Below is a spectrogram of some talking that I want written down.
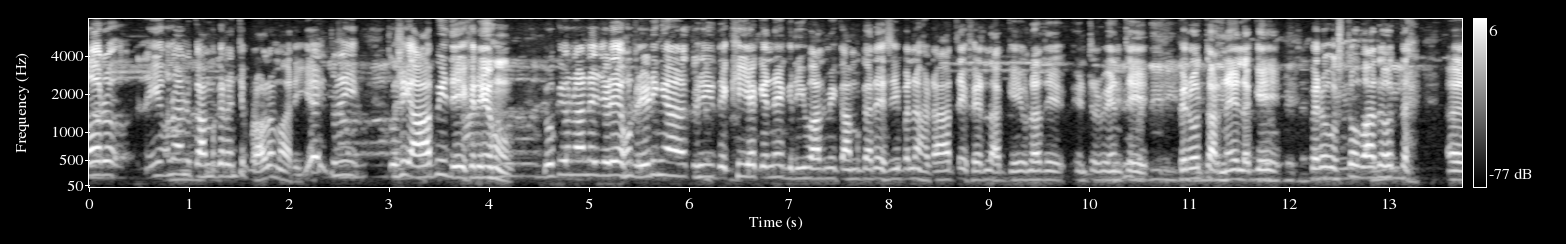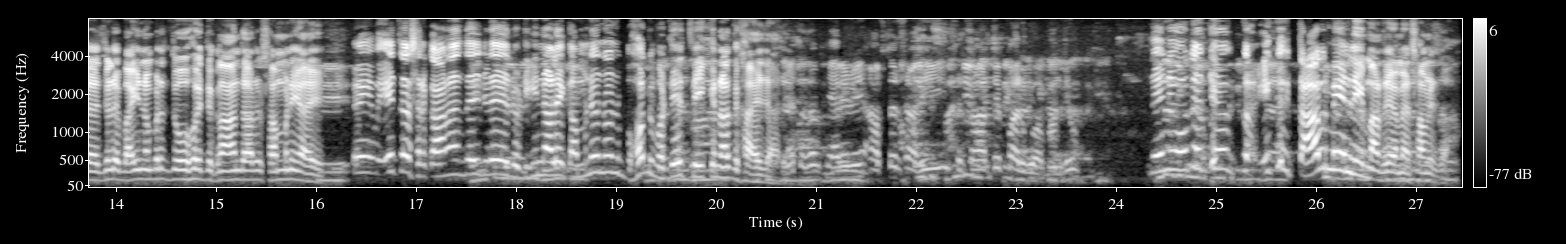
ਔਰ ਇਹ ਉਹਨਾਂ ਨੂੰ ਕੰਮ ਕਰਨ 'ਚ ਪ੍ਰੋਬਲਮ ਆ ਰਹੀ ਹੈ। ਤੁਸੀਂ ਤੁਸੀਂ ਆਪ ਹੀ ਦੇਖ ਰਹੇ ਹੋ। ਕਿਉਂਕਿ ਉਹਨਾਂ ਨੇ ਜਿਹੜੇ ਹੁਣ ਰੇੜੀਆਂ ਤੁਸੀਂ ਦੇਖੀ ਹੈ ਕਿੰਨੇ ਗਰੀਬ ਆਦਮੀ ਕੰਮ ਕਰ ਰਹੇ ਸੀ ਪਹਿਲਾਂ ਹਟਾ ਤੇ ਫਿਰ ਲੱਗ ਗਏ ਉਹਨਾਂ ਦੇ ਇੰਟਰਵੈਨ ਤੇ ਫਿਰ ਉਹ ਧਰਨੇ ਲੱਗੇ ਫਿਰ ਉਸ ਤੋਂ ਬਾਅਦ ਉਹ ਜਿਹੜੇ 22 ਨੰਬਰ ਦੇ ਹੋਏ ਦੁਕਾਨਦਾਰ ਸਾਹਮਣੇ ਆਏ। ਇਹ ਇਹ ਤਾਂ ਸਰਕਾਰਾਂ ਦੇ ਜਿਹੜੇ ਰੂਟੀਨ ਵਾਲੇ ਕੰਮ ਨੇ ਉਹਨਾਂ ਨੂੰ ਬਹੁਤ ਵੱਡੇ ਤਰੀਕੇ ਨਾਲ ਦਿਖਾਏ ਜਾ ਰਹੇ। ਰਹੇ ਨੇ ਅਫਸਰਸ਼ਾਹੀ ਸਰਕਾਰ ਤੇ ਭਾਰੂ ਆ ਹੋ? ਨਹੀਂ ਨਹੀਂ ਉਹਦੇ 'ਚ ਇੱਕ ਤਾਲਮੇਲ ਨਹੀਂ ਮੰਨ ਰਿਹਾ ਮੈਂ ਸਮਝਦਾ।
